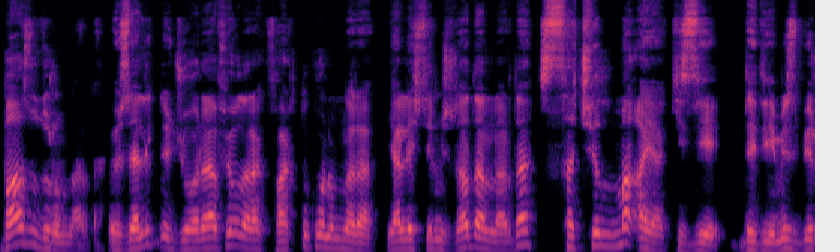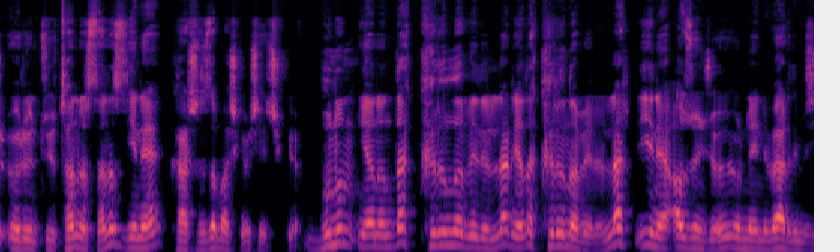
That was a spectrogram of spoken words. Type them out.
Bazı durumlarda özellikle coğrafi olarak farklı konumlara yerleştirilmiş radarlarda saçılma ayak izi dediğimiz bir örüntüyü tanırsanız yine karşınıza başka bir şey çıkıyor. Bunun yanında kırılabilirler ya da kırınabilirler. Yine az önce örneğini verdiğimiz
